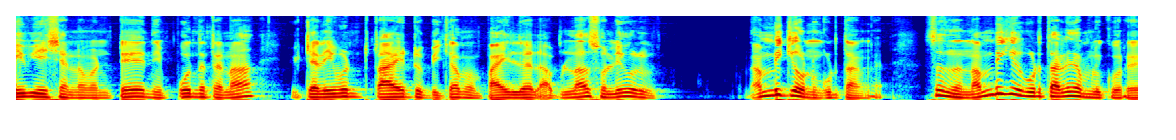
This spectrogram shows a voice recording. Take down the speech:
ஏவியேஷனில் வந்துட்டு நீ பூந்துட்டேன்னா you can even try to become a pilot அப்படின்லாம் சொல்லி ஒரு நம்பிக்கை ஒன்று கொடுத்தாங்க. ஸோ இந்த நம்பிக்கை கொடுத்தாலே நம்மளுக்கு ஒரு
